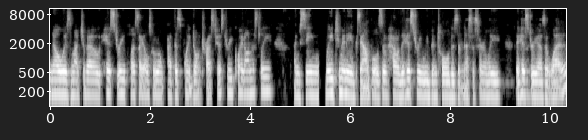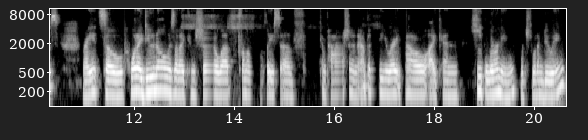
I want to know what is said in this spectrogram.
know as much about history. Plus, I also, at this point, don't trust history, quite honestly. I'm seeing way too many examples of how the history we've been told isn't necessarily the history as it was, right? So, what I do know is that I can show up from a place of compassion and empathy right now. I can keep learning, which is what I'm doing,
